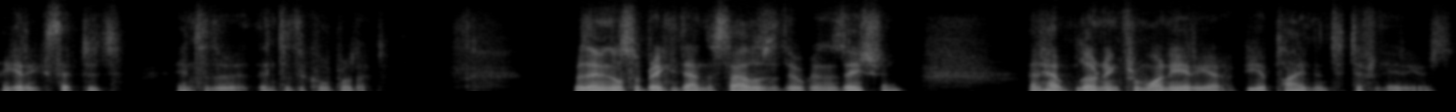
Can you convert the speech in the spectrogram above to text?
and get it accepted into the into the core product. We're then also breaking down the silos of the organization and help learning from one area be applied into different areas.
